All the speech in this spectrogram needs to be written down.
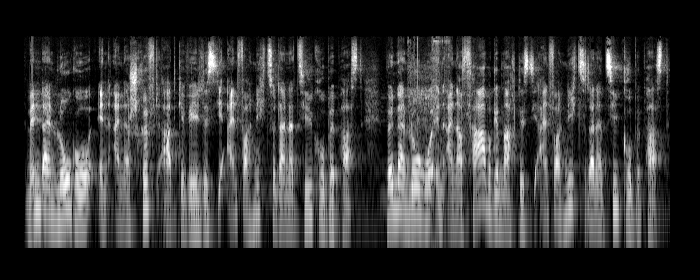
Wenn dein Logo in einer Schriftart gewählt ist, die einfach nicht zu deiner Zielgruppe passt, wenn dein Logo in einer Farbe gemacht ist, die einfach nicht zu deiner Zielgruppe passt,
